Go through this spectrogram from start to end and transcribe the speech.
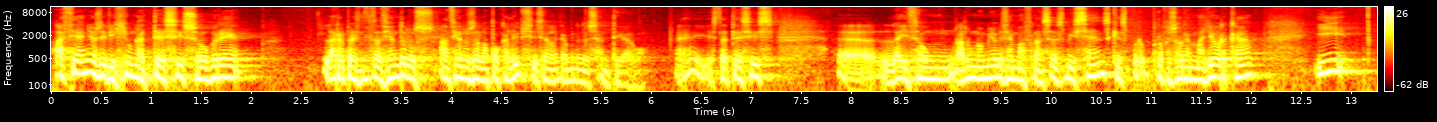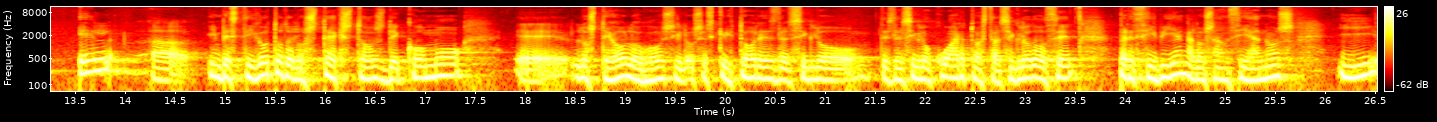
hace años dirigí una tesis sobre la representación de los ancianos del Apocalipsis en el Camino de Santiago. ¿eh? Y esta tesis eh, la hizo un alumno mío que se llama Francesc Vicens, que es profesor en Mallorca, y él eh, investigó todos los textos de cómo los teólogos y los escritores desde el siglo IV hasta el siglo XII percibían a los ancianos y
